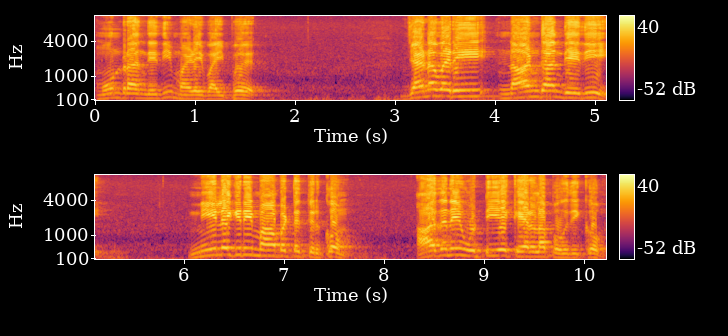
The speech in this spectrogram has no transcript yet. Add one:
மூன்றாம் தேதி மழை வாய்ப்பு. ஜனவரி நான்காம் தேதி நீலகிரி மாவட்டத்திற்கும் அதனை ஒட்டிய கேரள பகுதிக்கும்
